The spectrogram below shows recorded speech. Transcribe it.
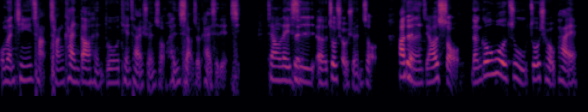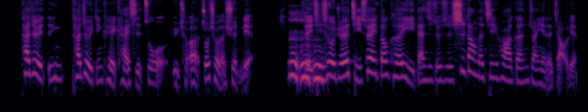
我们经常常看到很多天才选手很小就开始练习，像类似呃桌球选手，他可能只要手能够握住桌球拍，他就已经他就已经可以开始做羽球呃桌球的训练。嗯，嗯嗯，所以其实我觉得几岁都可以，但是就是适当的计划跟专业的教练。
